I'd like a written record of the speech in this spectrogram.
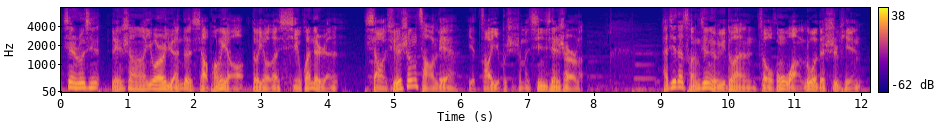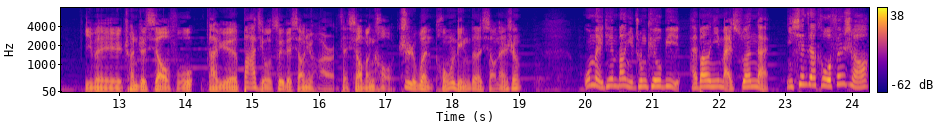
现如今连上幼儿园的小朋友都有了喜欢的人小学生早恋也早已不是什么新鲜事儿了。还记得曾经有一段走红网络的视频一位穿着校服、大约八九岁的小女孩在校门口质问同龄的小男生：“我每天帮你充 Q 币，还帮你买酸奶，你现在和我分手？”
